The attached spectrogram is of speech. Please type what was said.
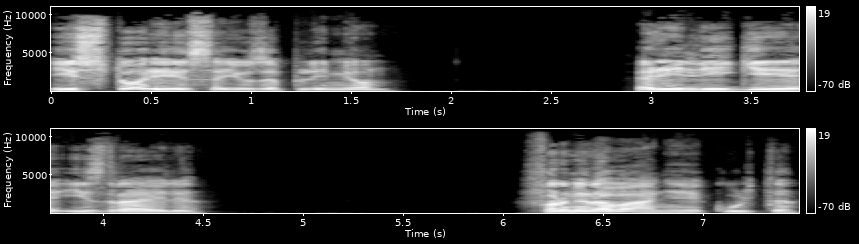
История союза племен. Религия Израиля. Формирование культа.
